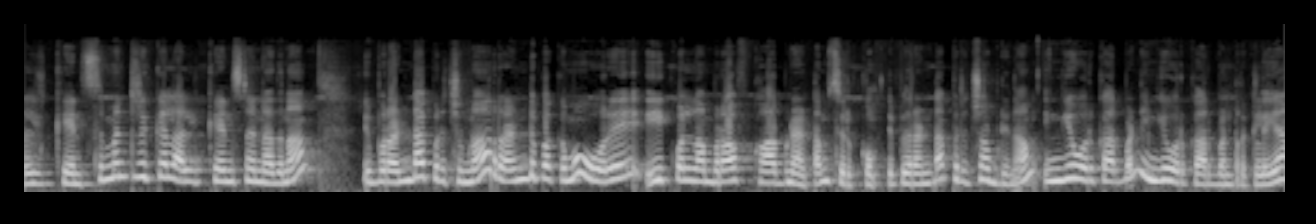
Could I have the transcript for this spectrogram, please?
alkane symmetrical அல்கேன்ஸ்னு என்னதுன்னா இப்போ ரெண்டாக பிரித்தோம்னா ரெண்டு பக்கமும் ஒரே equal number of carbon atoms இருக்கும். இப்போ ரெண்டாக பிரித்தோம் அப்படின்னா இங்கே ஒரு கார்பன் இங்கே ஒரு கார்பன் இருக்கு இல்லையா?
